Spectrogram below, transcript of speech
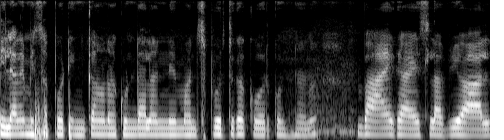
ఇలాగే మీ సపోర్ట్ ఇంకా నాకు ఉండాలని నేను మనస్ఫూర్తిగా కోరుకుంటున్నాను. Bye guys love you all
